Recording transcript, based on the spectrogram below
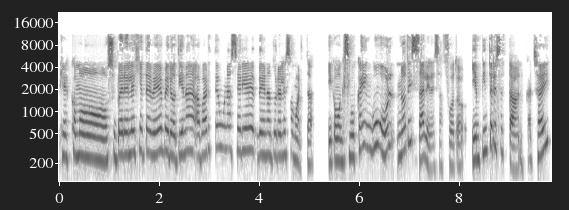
que es como súper LGTB, pero tiene aparte una serie de naturaleza muerta. Y como que si buscáis en Google, no te salen esas fotos. Y en Pinterest estaban, ¿cachai?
